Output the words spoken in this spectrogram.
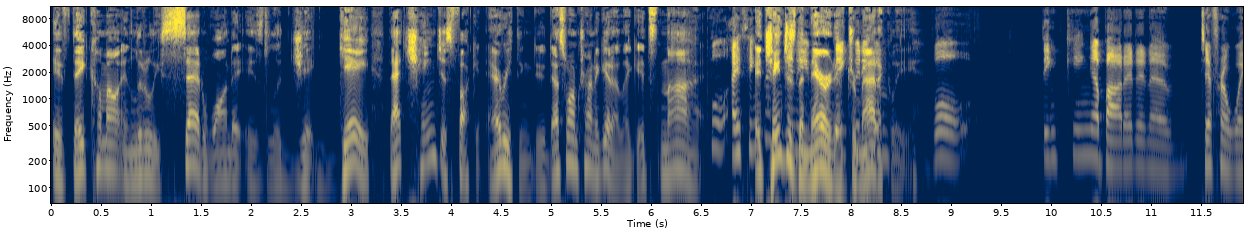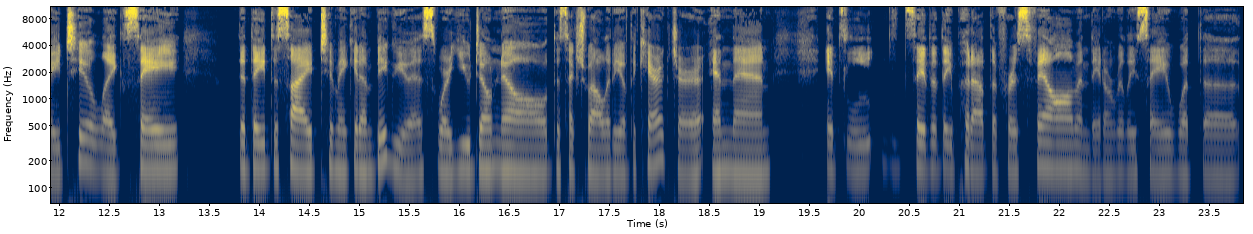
If they come out and literally said Wanda is legit gay, that changes fucking everything, dude. That's what I'm trying to get at. Like it's not. Well, I think it changes the narrative could even- dramatically. well, thinking about it in a different way too, like say that they decide to make it ambiguous, where you don't know the sexuality of the character, and then it's say that they put out the first film and they don't really say what the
